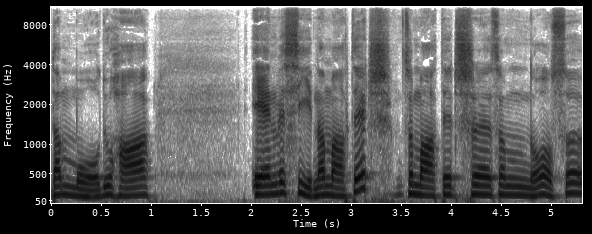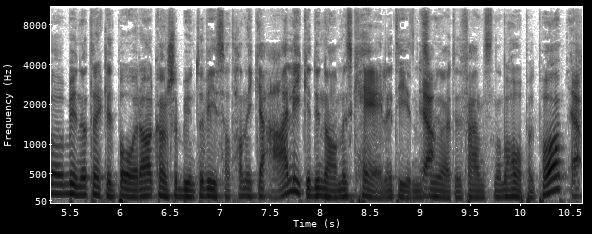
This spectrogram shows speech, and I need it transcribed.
da må du ha en ved siden av Matic. Så Matic, eh, som nå også begynner å trekke litt på åra, har kanskje begynt å vise at han ikke er like dynamisk hele tiden som United-fansen hadde håpet på. Ja.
